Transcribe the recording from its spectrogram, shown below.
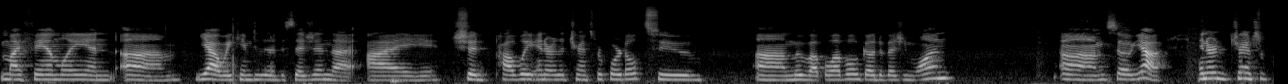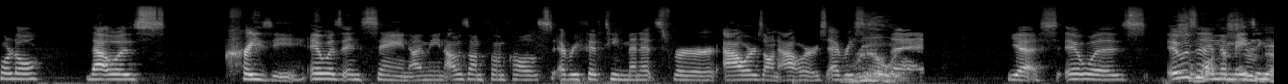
my family, and um, yeah, we came to the decision that I should probably enter the transfer portal to um, move up a level, go Division One. Um, so yeah, entered the transfer portal. That was crazy. It was insane. I mean, I was on phone calls every 15 minutes for hours on hours every single day. Yes, it was. It was So an amazing.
